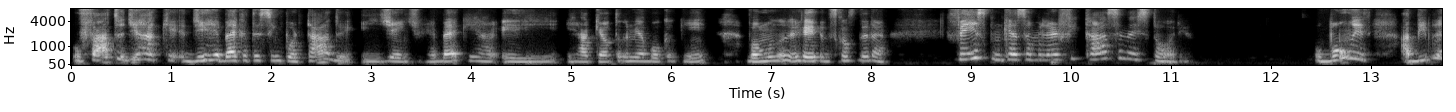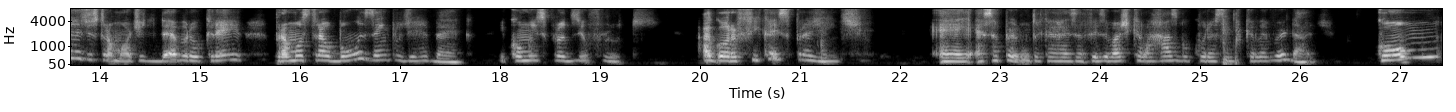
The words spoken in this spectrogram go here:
o fato de, Raque, de Rebeca ter se importado, e, gente, Rebeca e, e, e Raquel tá na minha boca aqui, vamos desconsiderar, fez com que essa mulher ficasse na história. O bom a Bíblia registrou a morte de Débora, eu creio, para mostrar o bom exemplo de Rebeca e como isso produziu frutos. Agora fica isso para gente. É, essa pergunta que a Raíssa fez, eu acho que ela rasga o coração porque ela é verdade. Como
